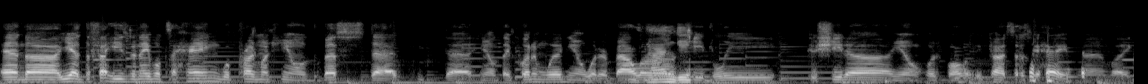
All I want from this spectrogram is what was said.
And uh yeah the fact he's been able to hang with pretty much you know the best that that you know they put him with you know whether Balor. Keith Lee Kushida, you know, which ball it kind of says, hey man, like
